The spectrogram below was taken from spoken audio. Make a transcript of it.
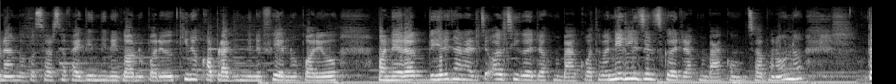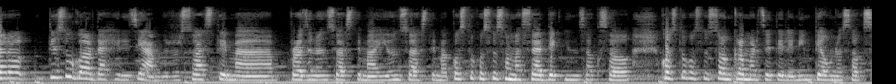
यौनाङ्गको सरसफाइ दिनदिनै गर्नु पर्यो किन कपडा दिनदिनै फेर्नु पर्यो भनेर धेरैजनाले चाहिँ अल्छी गरिराख्नु भएको अथवा नेग्लिजेन्स गरिराख्नु भएको हुन्छ भनौँ न। तर त्यसो गर्दाखेरि चाहिँ हाम्रो स्वास्थ्यमा प्रजनन स्वास्थ्यमा यौन स्वास्थ्यमा कस्तो कस्तो समस्या देखिन सक्छ कस्तो कस्तो संक्रमण चाहिँ त्यसले निम्त्याउन सक्छ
